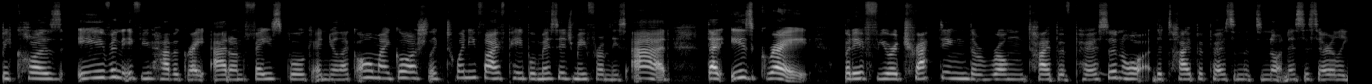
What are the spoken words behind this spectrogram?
because even if you have a great ad on Facebook and you're like, oh my gosh, like 25 people message me from this ad, that is great. But if you're attracting the wrong type of person or the type of person that's not necessarily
